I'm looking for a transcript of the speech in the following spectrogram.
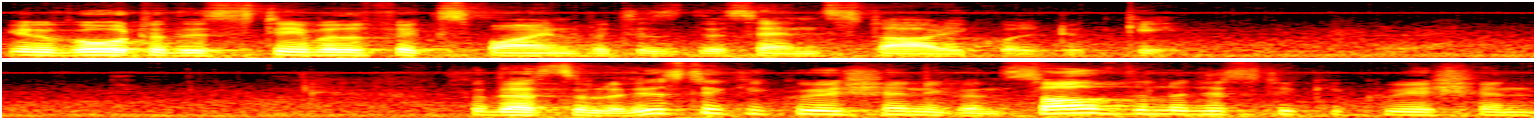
you will go to this stable fixed point, which is this n star equal to k. So, that is the logistic equation. You can solve the logistic equation.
